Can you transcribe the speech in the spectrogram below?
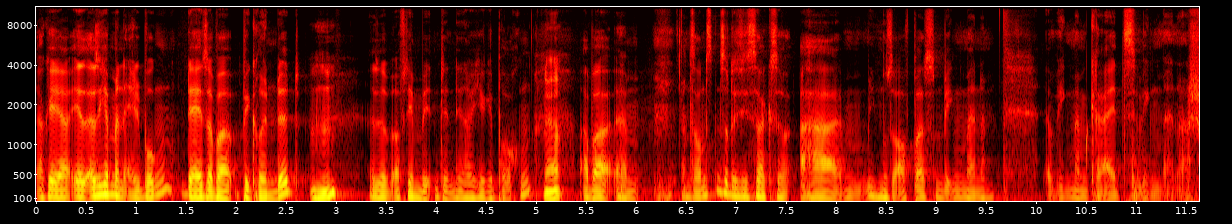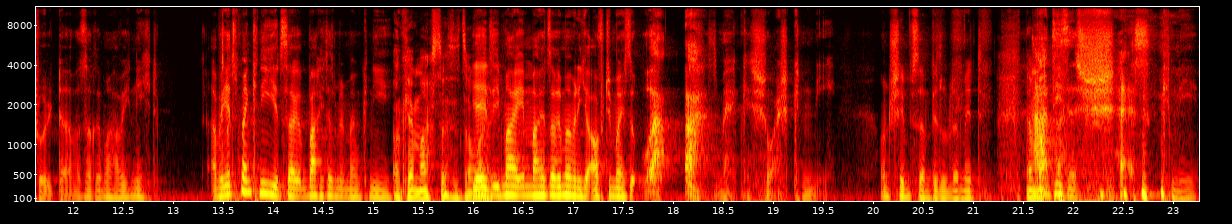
Okay, ja, also ich habe meinen Ellbogen, der ist aber begründet. Mhm. Also auf dem, den, den habe ich ja gebrochen. Ja. Aber ähm, ansonsten so, dass ich sage so, ah, ich muss aufpassen wegen meinem, wegen meinem Kreuz, wegen meiner Schulter, was auch immer, habe ich nicht. Aber jetzt mein Knie, jetzt mache ich das mit meinem Knie. Okay, machst du das jetzt Ja, einmal. jetzt, ich mache mach jetzt auch immer, wenn ich aufstehe, mache ich so, uah, ah, das ist mein Schorschknie. Und schimpf so ein bisschen damit. Na, ah, dieses scheiß Knie.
